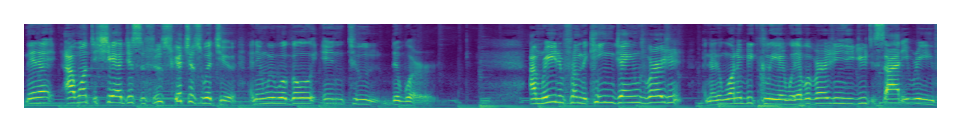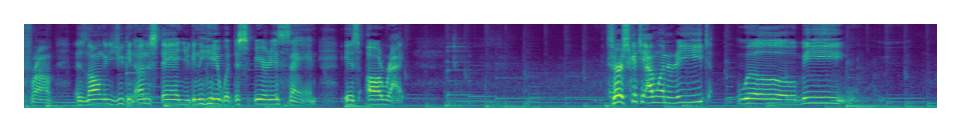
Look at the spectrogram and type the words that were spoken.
then I want to share just a few scriptures with you, and then we will go into the Word. I'm reading from the King James Version. And I want to be clear, whatever version you decide to read from, as long as you can understand, you can hear what the Spirit is saying, it's all right. First scripture I want to read will be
